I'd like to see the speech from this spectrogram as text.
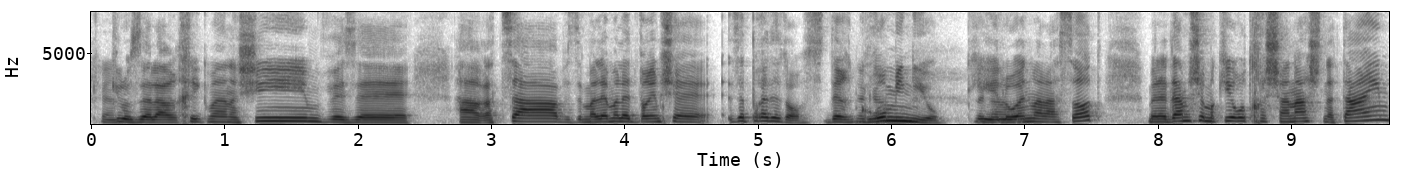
כן. כאילו זה להרחיק מאנשים, וזה הערצה, וזה מלא מלא דברים ש... זה predators, they're grooming you, כאילו אין מה לעשות. בן אדם שמכיר אותך שנה, שנתיים,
